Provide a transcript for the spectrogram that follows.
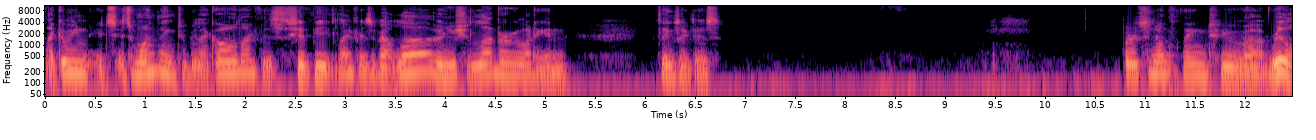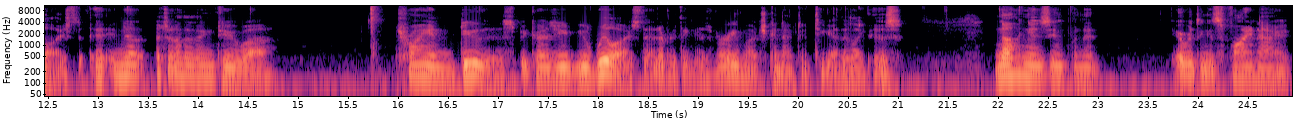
Like I mean, it's it's one thing to be like, oh, life is should be life is about love, and you should love everybody, and things like this. But it's another thing to uh, realize. It's another thing to uh, try and do this because you, you realize that everything is very much connected together like this. Nothing is infinite, everything is finite.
